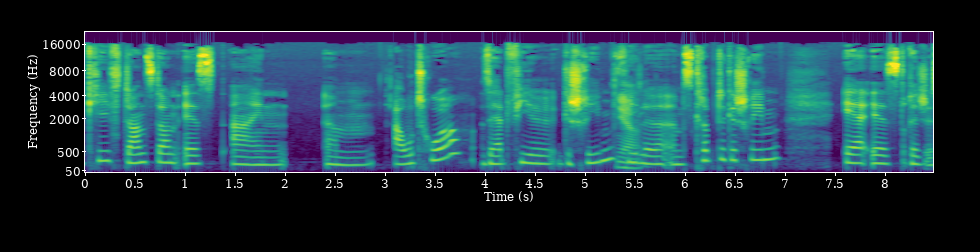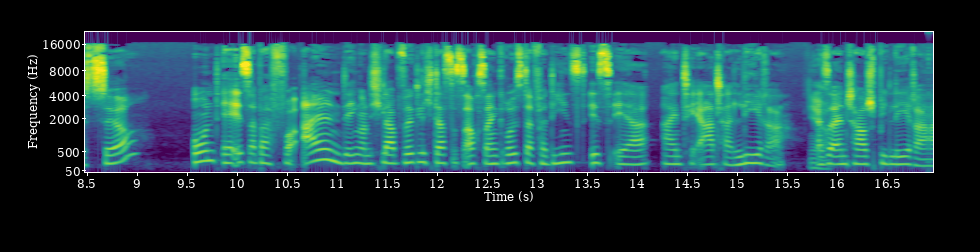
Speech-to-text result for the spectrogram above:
Keith Johnstone ist ein ähm, Autor, also er hat viel geschrieben, ja. viele ähm, Skripte geschrieben. Er ist Regisseur und er ist aber vor allen Dingen, und ich glaube wirklich, das ist auch sein größter Verdienst, ist er ein Theaterlehrer. Ja. Also ein Schauspiellehrer.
